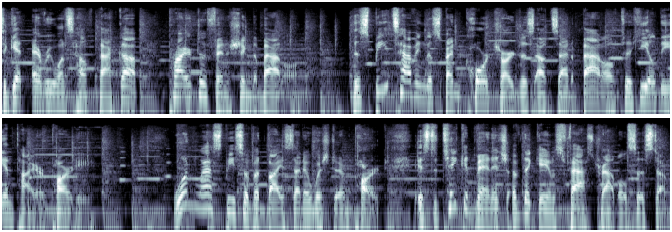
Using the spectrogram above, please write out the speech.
to get everyone's health back up prior to finishing the battle. This beats having to spend core charges outside of battle to heal the entire party. One last piece of advice that I wish to impart is to take advantage of the game's fast travel system.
